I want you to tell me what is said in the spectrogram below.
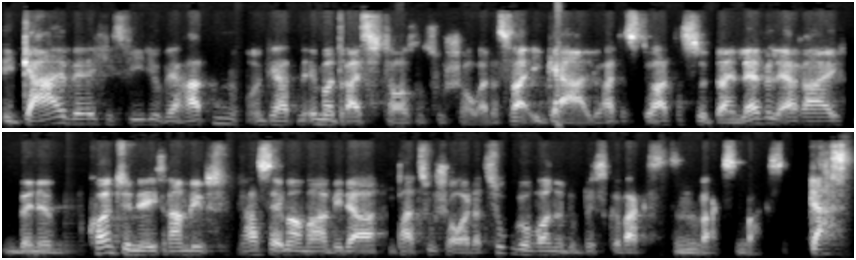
egal welches Video wir hatten und wir hatten immer 30.000 Zuschauer. Das war egal. Du hattest, du hattest so dein Level erreicht. Wenn du kontinuierlich dran bliebst, hast du immer mal wieder ein paar Zuschauer dazu gewonnen und du bist gewachsen, wachsen, wachsen. Das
